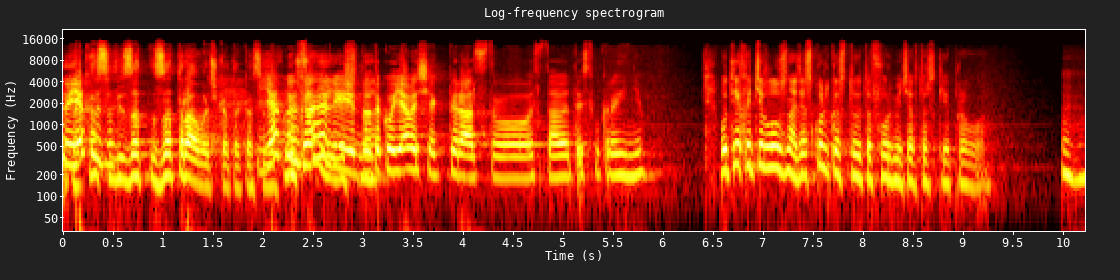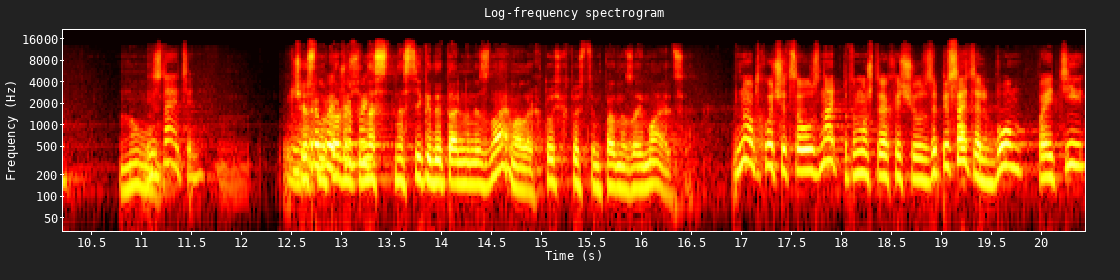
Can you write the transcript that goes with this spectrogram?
Ну, як Така ви, собі за- затравочка така собі. як ви Ну, взагалі конечно. до такого явища, як піратство, ставитесь в Україні? Вот я хотела узнать, а сколько стоит оформить авторские права? Ну, Не знаете? чесно Треба- кажучи, треба- нас- настільки детально не знаємо, але хтось, хтось цим певно займається. Ну, вот хочется узнать, потому что я хочу записать альбом, пойти,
